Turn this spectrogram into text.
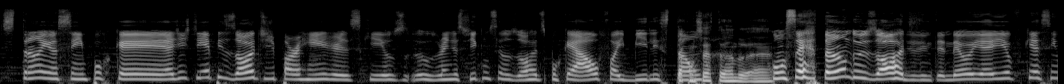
estranho, assim, porque a gente tem episódios de Power Rangers que os, os Rangers ficam sem os Zords porque Alpha e Billy Tá estão consertando, é. consertando os Zords, entendeu? E aí eu fiquei assim,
